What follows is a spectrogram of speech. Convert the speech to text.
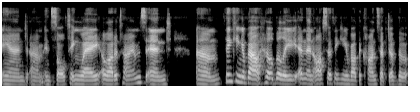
and um, insulting way a lot of times, and um, thinking about hillbilly and then also thinking about the concept of the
